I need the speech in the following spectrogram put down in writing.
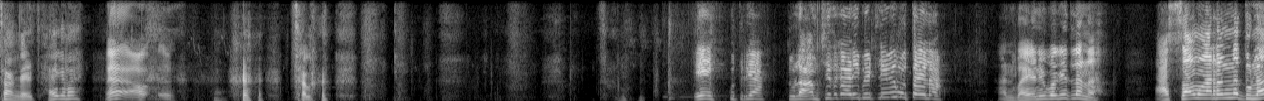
सांगायचं. आहे का नाही? चला. ए कुत्र्या तुला आमचीच गाडी भेटली बे मुतायला. आणि भाईने बघितलं ना असा मारल ना तुला.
